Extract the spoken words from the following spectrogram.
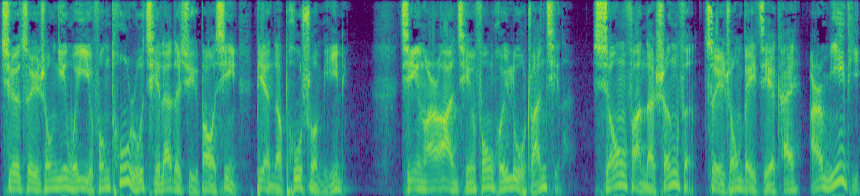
却最终因为一封突如其来的举报信变得扑朔迷离，进而案情峰回路转起来。凶犯的身份最终被揭开，而谜底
